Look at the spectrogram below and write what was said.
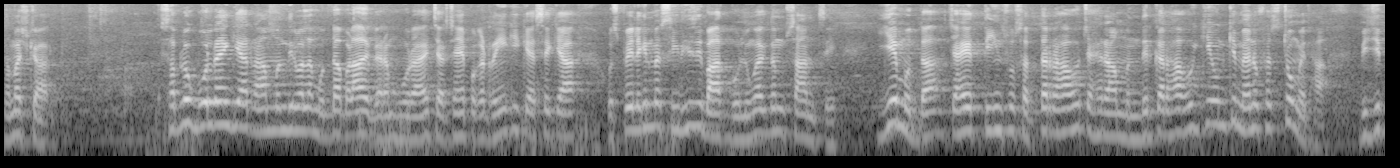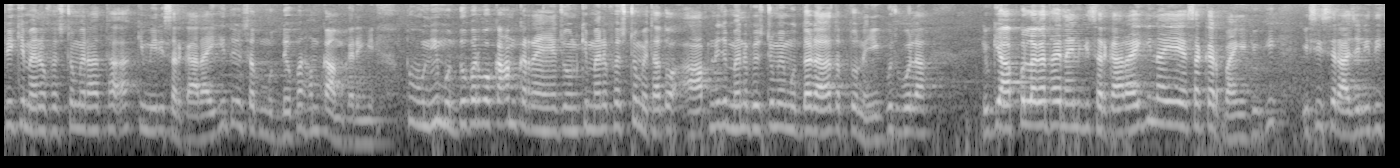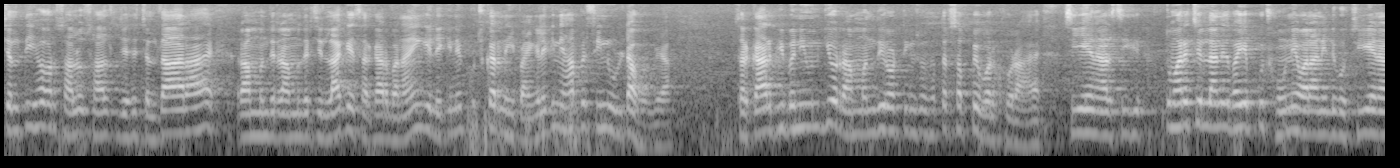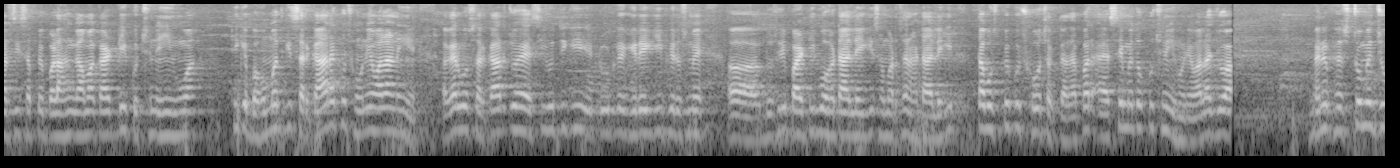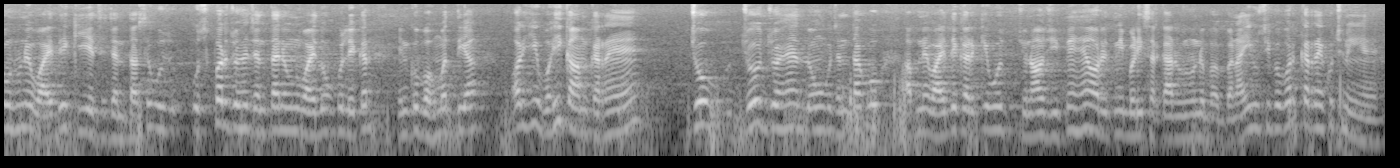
नमस्कार। सब लोग बोल रहे हैं कि यार राम मंदिर वाला मुद्दा बड़ा गर्म हो रहा है, चर्चाएँ पकड़ रही हैं कि कैसे क्या उस पर लेकिन मैं सीधी सी बात बोलूँगा एकदम शांत से। ये मुद्दा चाहे 370 रहा हो, चाहे राम मंदिर का रहा हो, ये उनके मैनिफेस्टो में था। बीजेपी के मैनिफेस्टो में रहा था कि मेरी सरकार आएगी तो इन सब मुद्दों पर हम काम करेंगे। तो उन्हीं मुद्दों पर वो काम कर रहे हैं जो उनके मैनिफेस्टो में था। तो आपने जब मैनिफेस्टो में मुद्दा डाला तब तो नहीं कुछ बोला। क्योंकि आपको लगा था ना इनकी सरकार आएगी, ना ये ऐसा कर पाएँगे, क्योंकि इसी से राजनीति चलती है और सालों साल जैसे चलता आ रहा है, राम मंदिर राम मंदिर चिल्ला के सरकार बनाएँगे, लेकिन ये कुछ कर नहीं पाएँगे। लेकिन यहाँ पर सीन उल्टा हो गया। सरकार भी बनी उनकी और राम मंदिर और 370 सब पे वर्क हो रहा है। सी एन आर सी तुम्हारे चिल्लाने भाई अब कुछ होने वाला नहीं। देखो सी एन आर सी सब पे बड़ा हंगामा काट दिया, कुछ नहीं हुआ। ठीक है, बहुमत की सरकार है, कुछ होने वाला नहीं है। अगर वो सरकार जो है ऐसी होती कि टूट कर गिरेगी, फिर उसमें दूसरी पार्टी को हटा लेगी, समर्थन हटा लेगी, तब उस पर कुछ हो सकता था। पर ऐसे में तो कुछ नहीं होने वाला। जो मैनिफेस्टो में जो उन्होंने वायदे किए थे जनता से, उस उस पर जो है जनता ने उन वायदों को लेकर इनको बहुमत दिया। और ये वही काम कर रहे हैं जो जो जो है लोगों को, जनता को अपने वायदे करके वो चुनाव जीते हैं और इतनी बड़ी सरकार उन्होंने बनाई, उसी पर वर्क कर रहे हैं। कुछ नहीं है।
